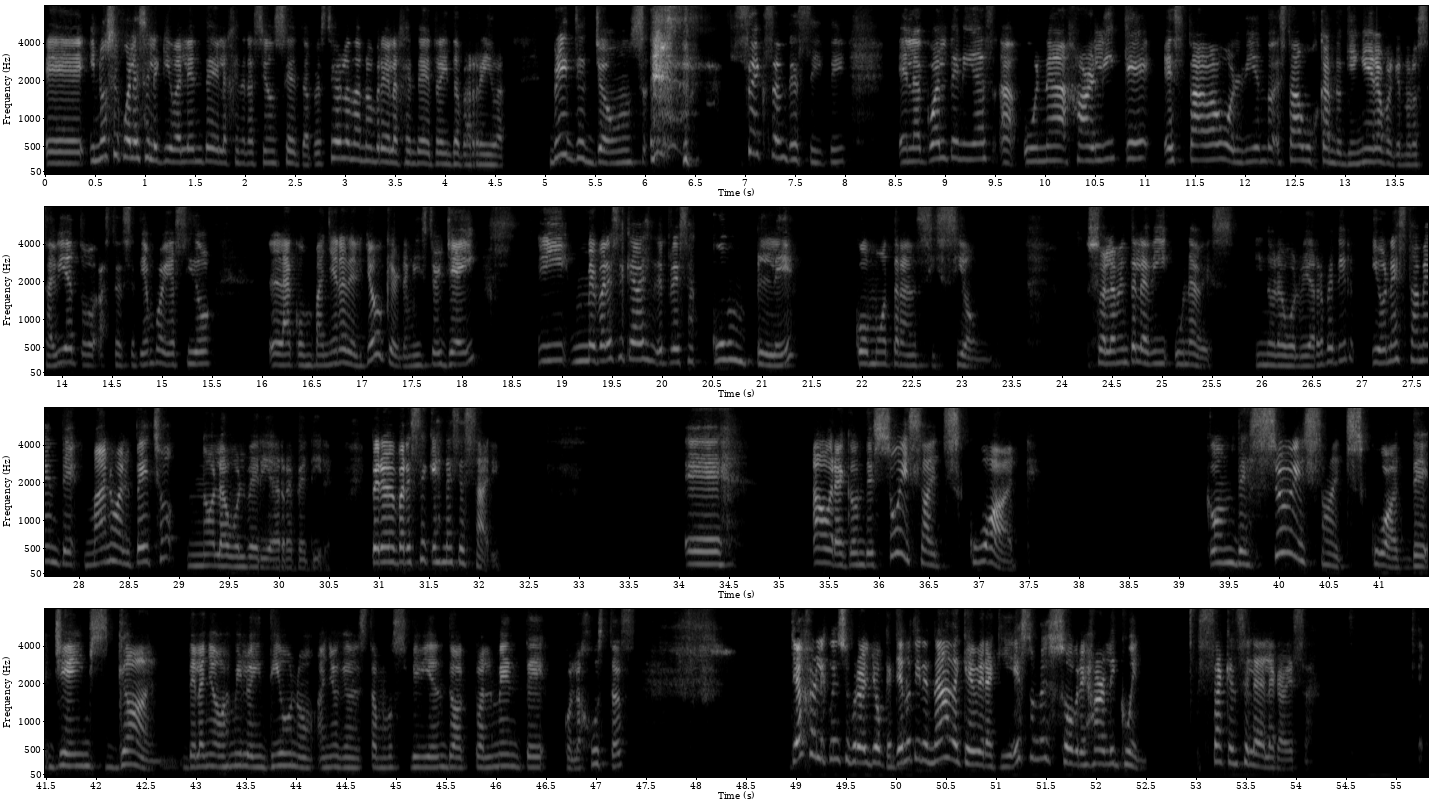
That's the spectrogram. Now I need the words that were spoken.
eh, y no sé cuál es el equivalente de la generación Z, pero estoy hablando en nombre de la gente de 30 para arriba. Bridget Jones, Sex and the City, en la cual tenías a una Harley que estaba volviendo, estaba buscando quién era porque no lo sabía, todo, hasta ese tiempo había sido la compañera del Joker, de Mr. J. Y me parece que Aves de Presa cumple como transición. Solamente la vi una vez y no la volví a repetir. Y honestamente, mano al pecho, no la volvería a repetir. Pero me parece que es necesario. Eh, ahora, con The Suicide Squad, con The Suicide Squad de James Gunn del año 2021, año que estamos viviendo actualmente con las justas. Ya Harley Quinn superó el Joker, ya no tiene nada que ver aquí. Eso no es sobre Harley Quinn. Sáquensela de la cabeza.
